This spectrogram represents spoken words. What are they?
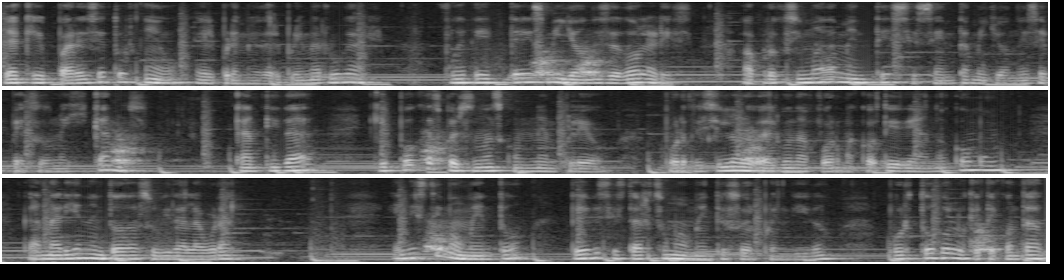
ya que para ese torneo el premio del primer lugar fue de 3 millones de dólares, aproximadamente 60 millones de pesos mexicanos, cantidad que pocas personas con un empleo, por decirlo de alguna forma cotidiano común, ganarían en toda su vida laboral. En este momento debes estar sumamente sorprendido por todo lo que te he contado,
